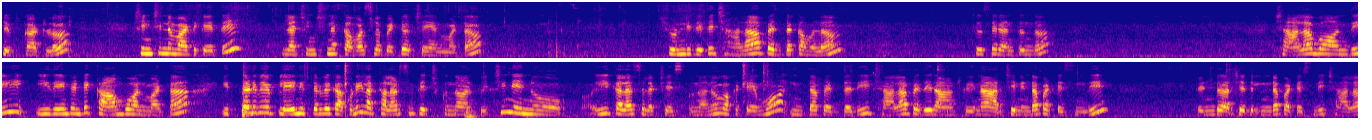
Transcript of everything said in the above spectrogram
ఫ్లిప్కార్ట్లో. చిన్న చిన్న వాటికైతే ఇలా చిన్న చిన్న కవర్స్లో పెట్టి వచ్చాయి అనమాట చూడండి ఇదైతే చాలా పెద్ద కమలం. చూసారు ఎంత ఉందో చాలా బాగుంది. ఇదేంటంటే కాంబో అనమాట ఇత్తడివే ప్లేన్ ఇత్తడివే కాకుండా ఇలా కలర్స్ తెచ్చుకుందాం అనిపించి నేను ఈ కలర్ సెలెక్ట్ చేసుకున్నాను. ఒకటేమో ఇంత పెద్దది చాలా పెద్దది నాకు నా అరచే నిండా పట్టేసింది. రెండు అరచేతుల నిండా పట్టేసింది. చాలా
